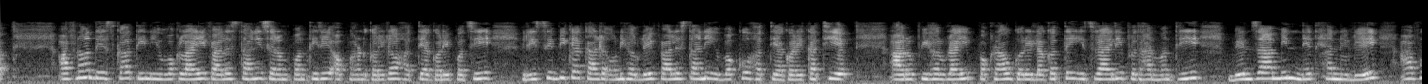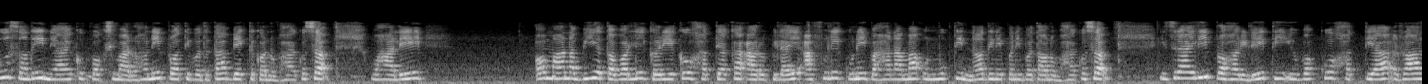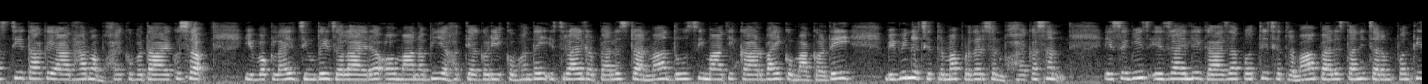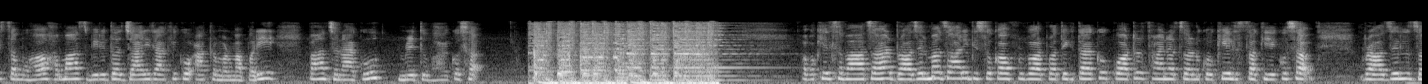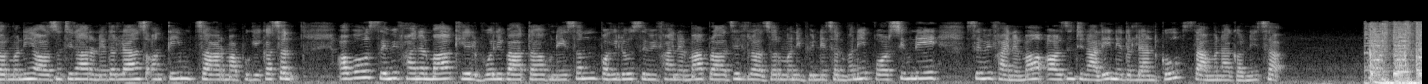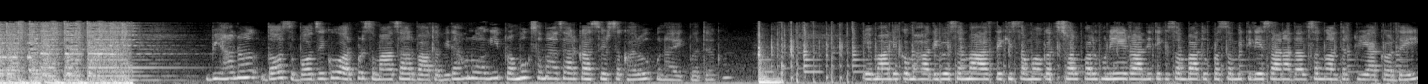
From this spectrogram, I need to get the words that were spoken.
आफ्ना देशका तीन युवकलाई प्यालेस्तानी चरमपन्थीले अपहरण गरेर हत्या गरेपछि रिसिबीका कारण उनीहरूले प्यालेस्तानी युवकको हत्या गरेका थिए। आरोपीहरूलाई पक्राउ गरे लगत्तै इजरायली प्रधानमन्त्री बेन्जामिन नेथ्यानुले आफू सधैँ न्यायको पक्षमा रहने प्रतिबद्धता व्यक्त गर्नु भएको छ। उहाँले अमानवीय तवरले गरिएको हत्याका आरोपीलाई आफूले कुनै बहानामा उन्मुक्ति नदिने पनि बताउनु भएको छ। इजरायली प्रहरीले ती युवकको हत्या राष्ट्रियताकै आधारमा भएको बताएको छ। युवकलाई जिउँदै जलाएर अमानवीय हत्या गरिएको भन्दै इजरायल र प्यालेस्टाइनमा दोषीमाथि कार्यवाहीको माग गर्दै विभिन्न क्षेत्रमा प्रदर्शन भएका छन्। यसैबीच इजरायलले गाजापट्टी क्षेत्रमा प्यालेस्तानी चरमपन्थी समूह हमास विरूद्ध जारी राखेको आक्रमणमा परि पाँचजनाको मृत्यु भएको छ। अब खेल समाचार। ब्राजिलमा जारी विश्वकप फुटबल प्रतियोगिताको क्वार्टर फाइनल चरणको खेल सकिएको छ। ब्राजिल जर्मनी अर्जेन्टिना र नेदरल्याण्ड्स अन्तिम चारमा पुगेका छन्। अब सेमी फाइनलमा खेल भोलिबाट हुनेछन्। पहिलो सेमी फाइनलमा ब्राजिल र जर्मनी भिड्नेछन् भने पर्सि हुने सेमी फाइनलमा अर्जेन्टिनाले नेदरल्याण्डको सामना गर्नेछ। बिहान दस बजेको अर्पण समाचारबाट विदा हुनु अघि प्रमुख समाचारका शीर्षकहरू पुनः एकपटक एमालेको महाधिवेशनमा आजदेखि समूहगत छलफल हुने राजनीतिक सम्वाद उपसमितिले साना दलसँग अन्तर्क्रिया गर्दै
